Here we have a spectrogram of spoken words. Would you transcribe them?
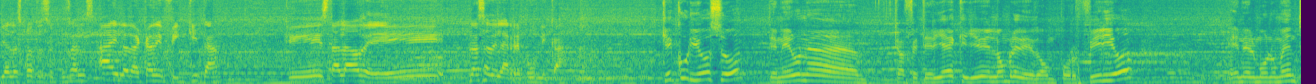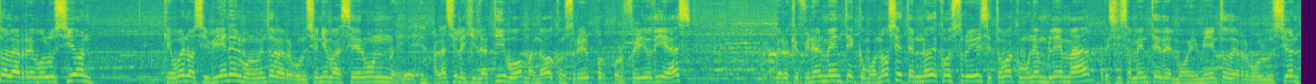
ya las cuatro sucursales. Ah, la de acá de Finquita, que está al lado de Plaza de la República. Qué curioso tener una cafetería que lleve el nombre de Don Porfirio en el Monumento a la Revolución. Que bueno, si bien el Monumento a la Revolución iba a ser un, eh, el Palacio Legislativo mandado a construir por Porfirio Díaz, pero que finalmente, como no se terminó de construir, se toma como un emblema precisamente del movimiento de revolución.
